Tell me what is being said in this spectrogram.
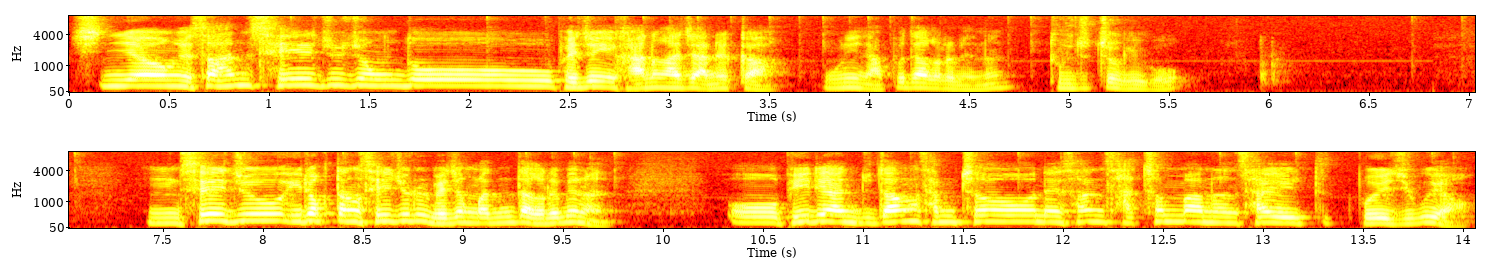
신형에서 한 세 주 정도 배정이 가능하지 않을까. 운이 나쁘다 그러면은 두 주 쪽이고. 음, 세 주, 1억당 세 주를 배정받는다 그러면은, 어, 비례 한 주당 3천에서 한 4천만 원 사이일 듯 보여지고요.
